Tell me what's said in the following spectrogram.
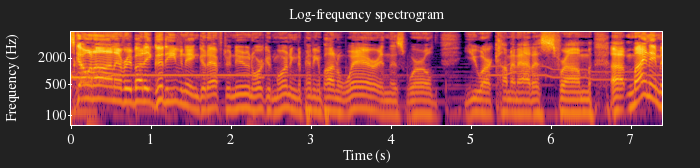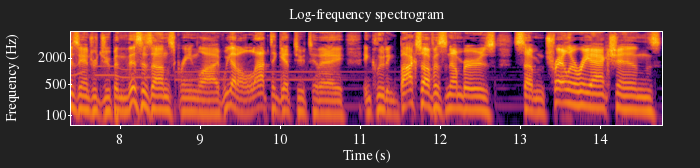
What's going on, everybody? Good evening, good afternoon, or good morning, depending upon where in this world you are coming at us from. Uh, my name is Andrew Jupin. This is On Screen Live. We got a lot to get to today, including box office numbers, some trailer reactions,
